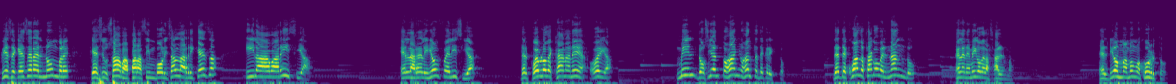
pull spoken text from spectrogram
Fíjese que ese era el nombre que se usaba para simbolizar la riqueza y la avaricia. En la religión felicia del pueblo de Cananea, oiga, 1200 años antes de Cristo. ¿Desde cuándo está gobernando el enemigo de las almas? El Dios mamón oculto.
